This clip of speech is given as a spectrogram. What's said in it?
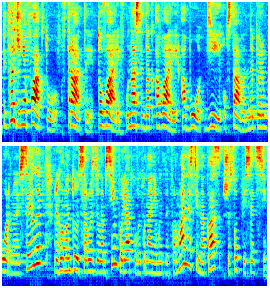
підтвердження факту втрати товарів унаслідок аварії або дії обставин непереборної сили регламентується розділом 7 порядку виконання митних формальностей, наказ 657.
